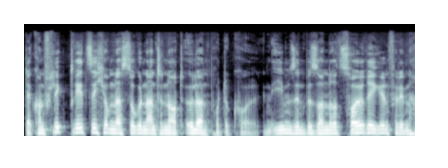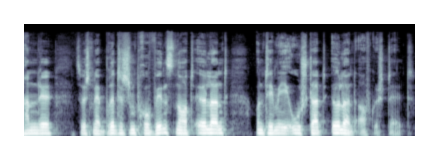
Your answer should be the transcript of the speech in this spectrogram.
Der Konflikt dreht sich um das sogenannte Nordirland-Protokoll. In ihm sind besondere Zollregeln für den Handel zwischen der britischen Provinz Nordirland und dem EU-Staat Irland aufgestellt.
